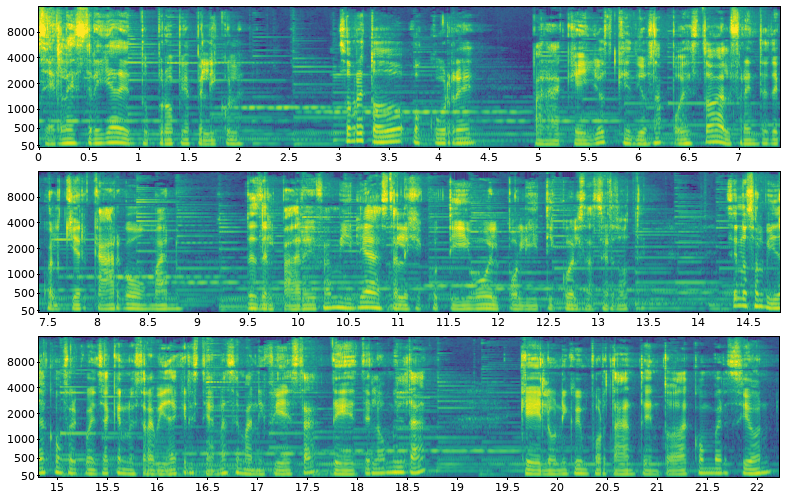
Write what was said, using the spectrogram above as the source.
Ser la estrella de tu propia película. Sobre todo ocurre para aquellos que Dios ha puesto al frente de cualquier cargo humano, desde el padre de familia hasta el ejecutivo, el político, el sacerdote. Se nos olvida con frecuencia que nuestra vida cristiana se manifiesta desde la humildad, que el único importante en toda conversión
